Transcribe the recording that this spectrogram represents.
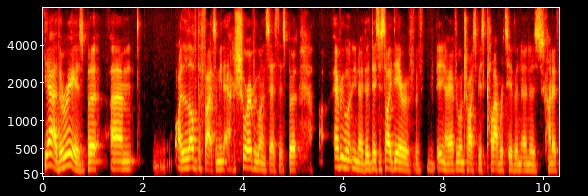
Yeah, there is. But um, I love the fact. I mean, I'm sure everyone says this, but everyone, you know, there's this idea of, of, you know, everyone tries to be as collaborative and, and as kind of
